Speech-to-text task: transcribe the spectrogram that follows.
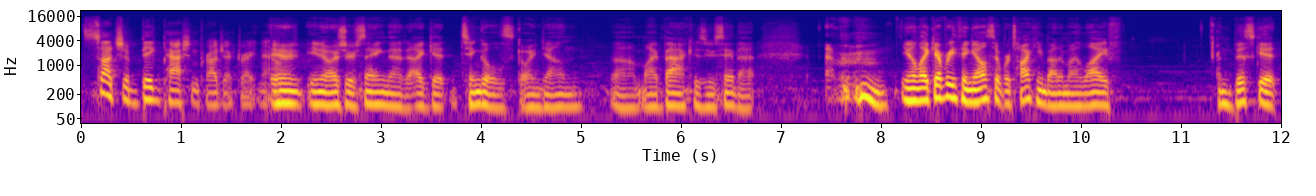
such a big passion project right now. And, you know, as you're saying that, I get tingles going down uh, my back as you say that. you know, like everything else that we're talking about in my life, and Biscuit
